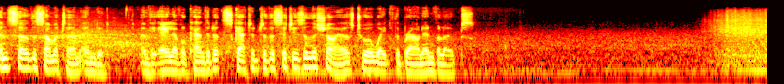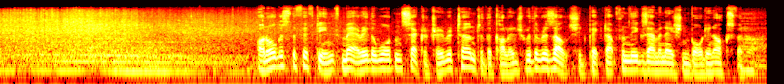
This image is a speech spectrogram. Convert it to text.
And so the summer term ended, and the A-level candidates scattered to the cities and the shires to await the brown envelopes. On August the 15th, Mary, the warden's secretary, returned to the college with the results she'd picked up from the examination board in Oxford. Ah.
